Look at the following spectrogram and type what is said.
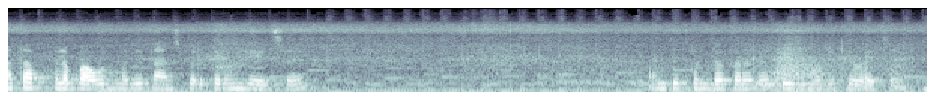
आता आपल्याला बाऊलमध्ये ट्रान्सफर करून घ्यायचं आहे. आणि ते थंड करायला फ्रीजमध्ये ठेवायचं आहे.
